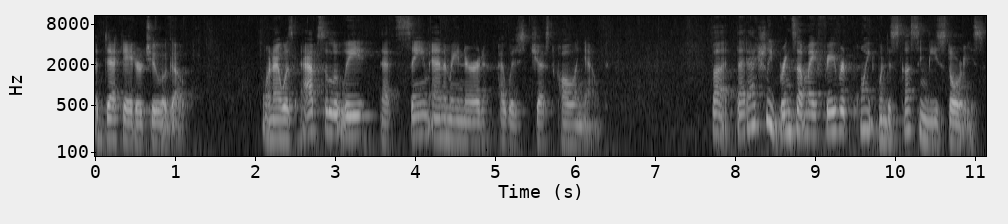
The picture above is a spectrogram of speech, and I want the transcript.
a decade or two ago when I was absolutely that same anime nerd I was just calling out. But that actually brings up my favorite point when discussing these stories.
